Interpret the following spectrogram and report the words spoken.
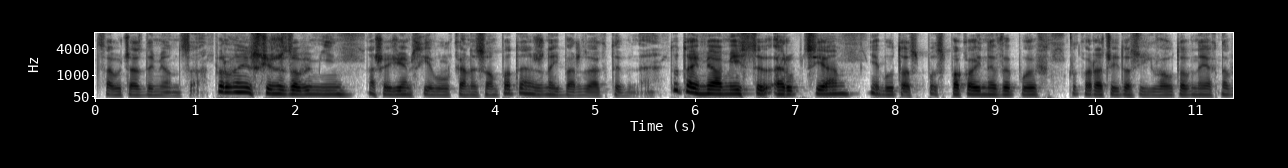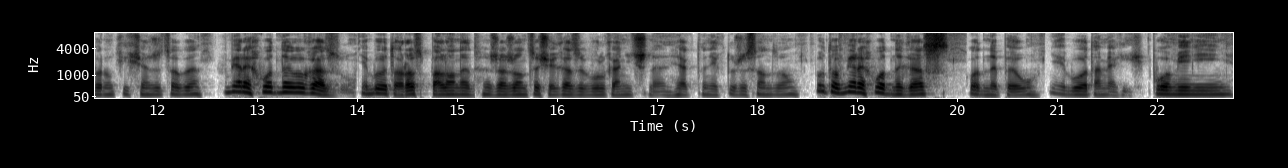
cały czas dymiąca. W porównaniu z księżycowymi Nasze ziemskie wulkany są potężne i bardzo aktywne. Tutaj miała miejsce erupcja. Nie był to sp- spokojny wypływ, tylko raczej dosyć gwałtowny jak na warunki księżycowe. W miarę chłodnego gazu. Nie były to rozpalone, żarzące się gazy wulkaniczne, jak to niektórzy sądzą. Był to w miarę chłodny gaz, chłodny pył. Nie było tam jakichś płomieni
